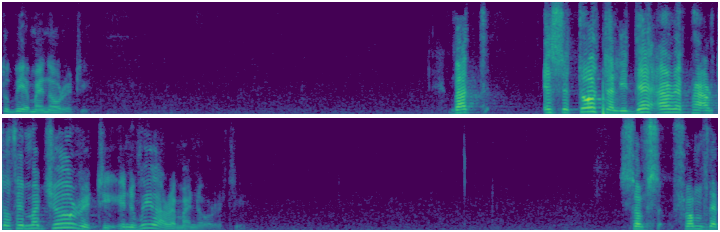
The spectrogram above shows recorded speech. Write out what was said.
to be a minority. But as a totally, they are a part of a majority, and we are a minority. So from the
